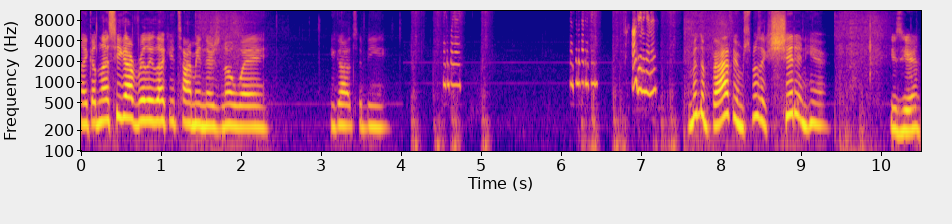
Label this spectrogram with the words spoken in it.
Like, unless he got really lucky timing, there's no way he got to be. I'm in the bathroom. smells like shit in here. He's here.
